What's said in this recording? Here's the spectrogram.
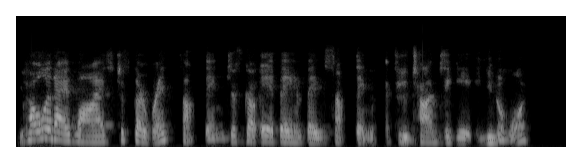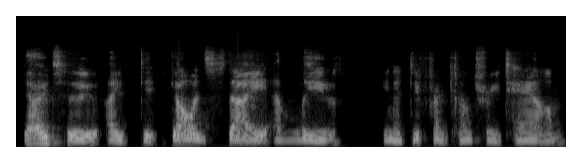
Yeah. Holiday wise, just go rent something, just go Airbnb something a few Yeah. times a year. And you know what? Go to a go and stay and live in a different country town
